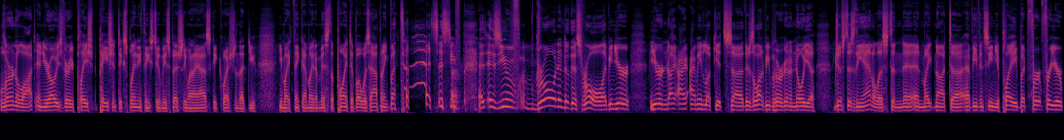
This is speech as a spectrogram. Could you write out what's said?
learn a lot, and you're always very patient explaining things to me, especially when I ask a question that you you might think I might have missed the point of what was happening. But as, you've as, as you've grown into this role, I mean, you're you're I I mean, look, it's uh, there's a lot of people who are going to know you just as the analyst, and and might not uh, have even seen you play. But for for your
